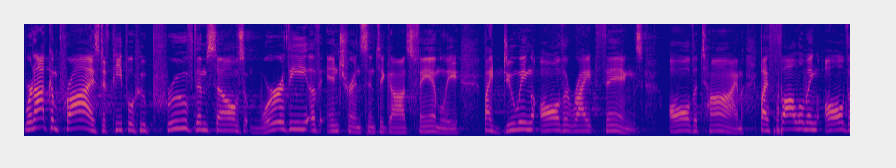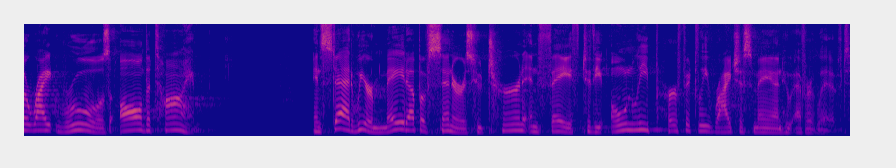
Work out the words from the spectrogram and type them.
We're not comprised of people who prove themselves worthy of entrance into God's family by doing all the right things all the time, by following all the right rules all the time. Instead, we are made up of sinners who turn in faith to the only perfectly righteous man who ever lived.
